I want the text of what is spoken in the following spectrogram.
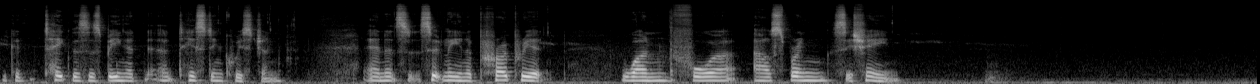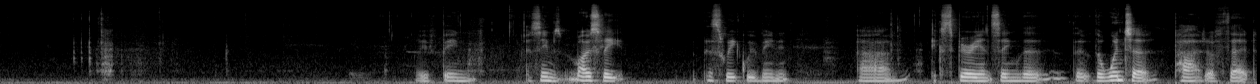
you could take this as being a, a testing question, and it's certainly an appropriate one for our spring sesshin. We've been, it seems mostly this week we've been um, experiencing the, the, the, winter part of that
